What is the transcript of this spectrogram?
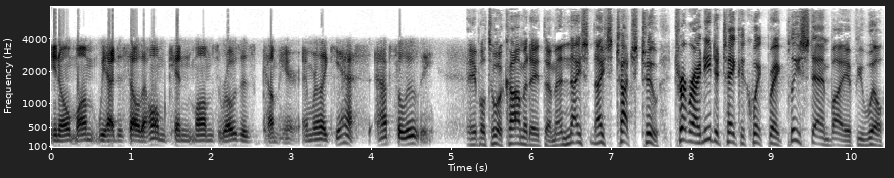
you know, mom, we had to sell the home. Can mom's roses come here? And we're like, yes, absolutely. Able to accommodate them. And nice, nice touch, too. Trevor, I need to take a quick break. Please stand by, if you will.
